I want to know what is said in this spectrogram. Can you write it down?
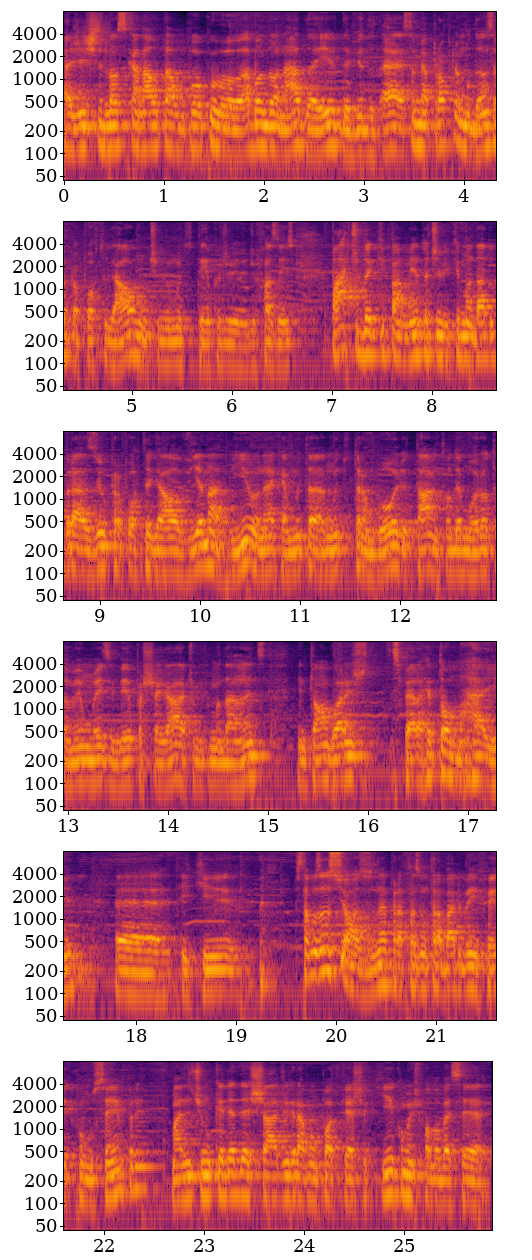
A gente, nosso canal tá um pouco abandonado aí devido a essa minha própria mudança para Portugal. Não tive muito tempo de, de fazer isso. Parte do equipamento eu tive que mandar do Brasil para Portugal via navio, né? Que é muita, muito trambolho e tal. Então demorou também um mês e meio para chegar. Tive que mandar antes. Então agora a gente espera retomar aí é, e que Estamos ansiosos, né, para fazer um trabalho bem feito como sempre, mas a gente não queria deixar de gravar um podcast aqui, como a gente falou, vai ser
